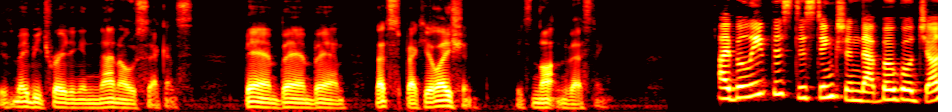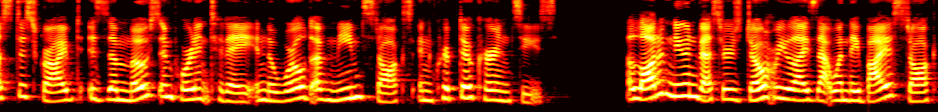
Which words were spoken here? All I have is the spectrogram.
It may be trading in nanoseconds. Bam, bam, bam. That's speculation. It's not investing. I believe this distinction that Bogle just described is the most important today in the world of meme stocks and cryptocurrencies. A lot of new investors don't realize that when they buy a stock,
